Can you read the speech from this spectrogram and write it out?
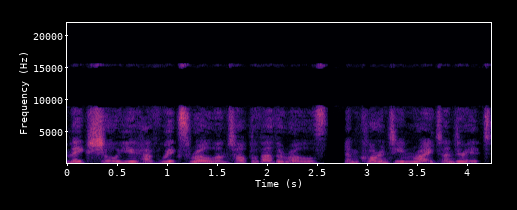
Make sure you have Wick's role on top of other roles, and quarantine right under it.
